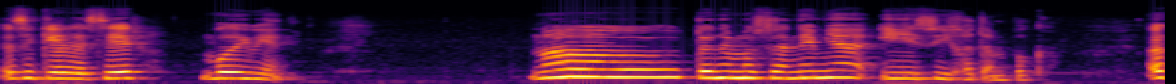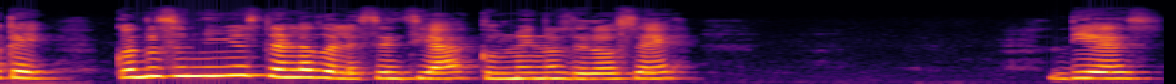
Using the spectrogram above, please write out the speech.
Eso quiere decir, muy bien. No tenemos anemia y su hija tampoco. Ok, cuando su niño está en la adolescencia con menos de 12, 10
